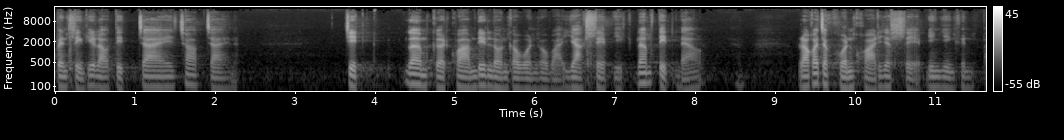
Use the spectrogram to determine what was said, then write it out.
เป็นสิ่งที่เราติดใจชอบใจนะจิตเริ่มเกิดความดิ้นรนกระวนกระวายอยากเสพอีกเริ่มติดแล้ว เราก็จะขวนขวาที่จะเสพยิ่งยิ่งขึ้นไป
